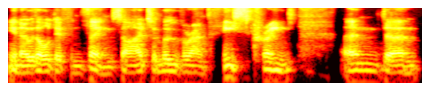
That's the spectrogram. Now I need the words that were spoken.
you know, with all different things. So I had to move around these screens, and um,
